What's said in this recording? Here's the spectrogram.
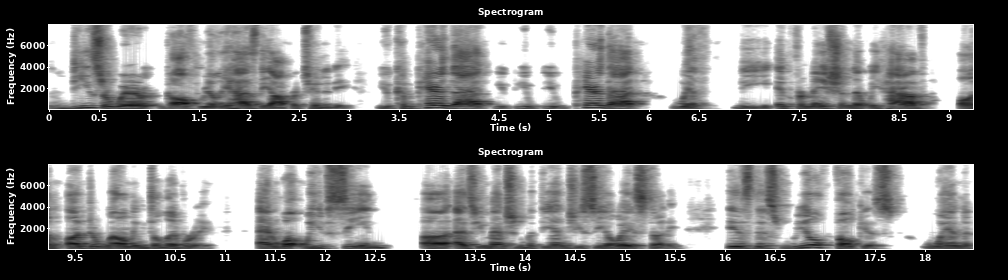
these are where golf really has the opportunity. You compare that, you, you, you pair that with the information that we have on underwhelming delivery. And what we've seen, uh, as you mentioned with the NGCOA study, is this real focus when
